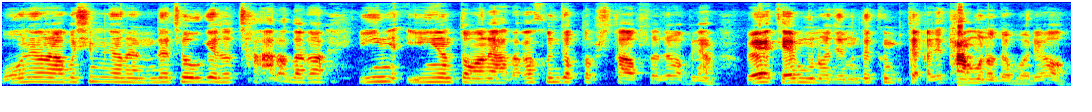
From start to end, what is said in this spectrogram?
5년 하고 10년 했는데 저기에서 잘하다가 2년, 2년 동안에 하다가 흔적도 없이 다 없어져. 그냥 왜 개 무너지는데 그 밑에까지 다 무너져 버려.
